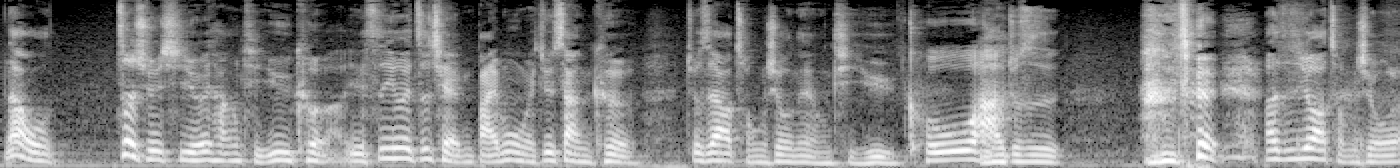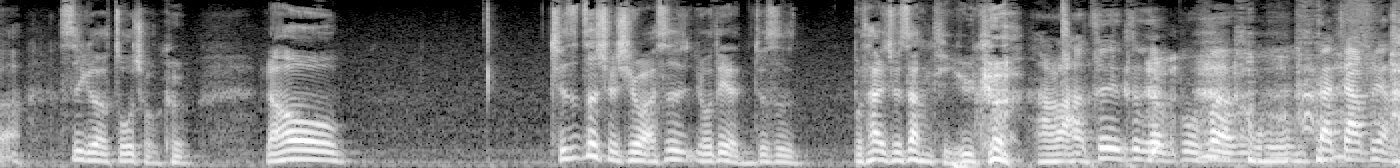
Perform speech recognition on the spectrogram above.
那我这学期有一堂体育课啊，也是因为之前白木没去上课，就是要重修那种体育，哭啊，然后就是 对，然后这就要重修了，是一个桌球课。然后其实这学期我还是有点就是不太去上体育课。好了，这这个部分我们大家不想。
